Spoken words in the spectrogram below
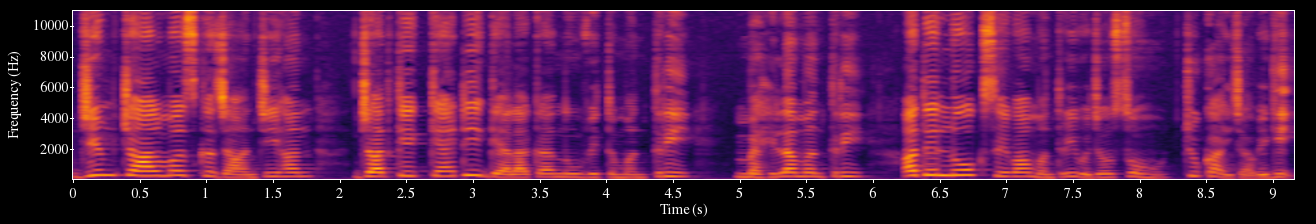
ਜਿਮ ਚਾਲਮਰਸ ਖਜ਼ਾਨਚੀ ਹਨ, ਜਦਕਿ ਕੈਟੀ ਗੈਲਾਕਰ ਨੂੰ ਵਿੱਤ ਮੰਤਰੀ, ਮਹਿਲਾ ਮੰਤਰੀ ਅਤੇ ਲੋਕ ਸੇਵਾ ਮੰਤਰੀ ਵਜੋਂ ਸਹੁੰ ਚੁਕਾਈ ਜਾਵੇਗੀ।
